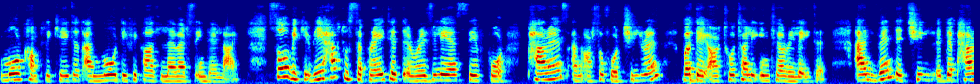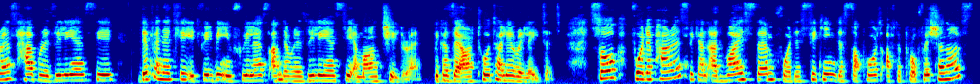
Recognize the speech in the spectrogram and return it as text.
more complicated and more difficult levels in their life. So we can, we have to separate it, the resiliency for parents and also for children, but they are totally interrelated. And when the child, the parents have resiliency, definitely it will be influenced on the resiliency among children because they are totally related. So for the parents, we can advise them for the seeking the support of the professionals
